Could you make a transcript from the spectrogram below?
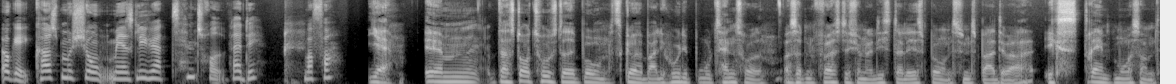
okay, kostmotion, men jeg skal lige høre, tandtråd, hvad er det? Hvorfor? Ja, øhm, der står to steder i bogen, så skal jeg bare lige hurtigt bruge tandtråd. Og så den første journalist, der læste bogen, synes bare, det var ekstremt morsomt.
